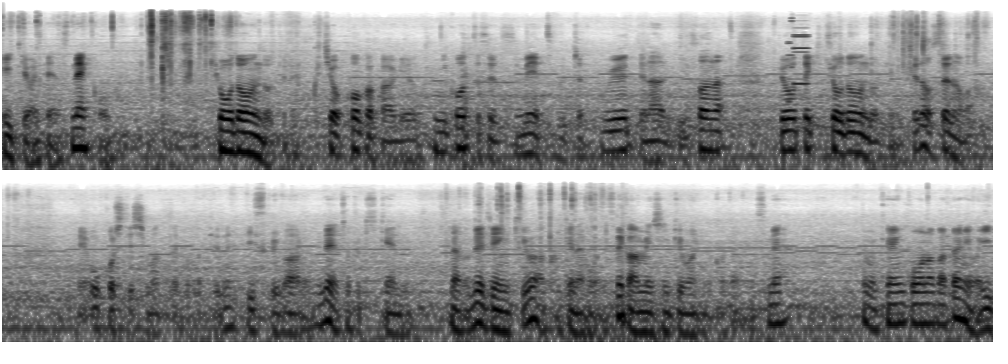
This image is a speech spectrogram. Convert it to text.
いいって言われてるんですね。こう共同運動ってね口を口角上げるニコッとすると目つぶっちゃってうーってなるそんな病的共同運動って言うんですけどそういうのが、え起こしてしまったりとかっていうねリスクがあるんでちょっと危険なので電気はかけない方がいいですね。顔面神経麻痺の方ですね。でも健康な方にはいいっ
